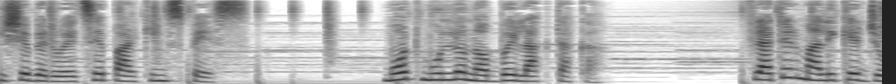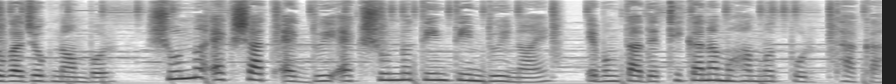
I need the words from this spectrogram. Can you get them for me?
হিসেবে রয়েছে পার্কিং স্পেস। মোট মূল্য নব্বই লাখ টাকা। ফ্ল্যাটের মালিকের যোগাযোগ নম্বর শূন্য এক সাত এক দুই এক শূন্য তিন তিন দুই নয় এবং তাদের ঠিকানা মোহাম্মদপুর, ঢাকা।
